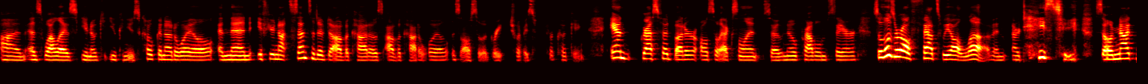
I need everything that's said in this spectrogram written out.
um, as well as you know you can use coconut oil. And then if you're not sensitive to avocados, avocado oil is also a great choice for cooking. And grass-fed butter also excellent, so no problems there. So those are all fats we all love and are tasty. So I'm not,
